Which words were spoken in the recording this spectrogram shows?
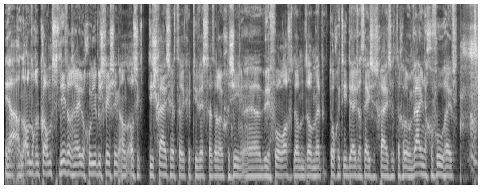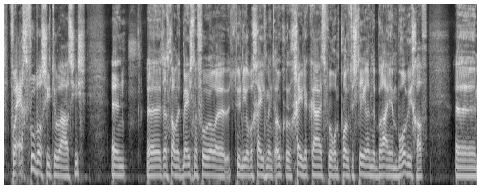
Ja, aan de andere kant, dit was een hele goede beslissing. Als ik die scheidsrechter, ik heb die wedstrijd dan ook gezien, uh, weer volg, dan, dan heb ik toch het idee dat deze scheidsrechter gewoon weinig gevoel heeft voor echt voetbalsituaties. En uh, dat kwam het meest naar voren uh, toen hij op een gegeven moment ook een gele kaart voor een protesterende Brian Brobby gaf. Uh,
